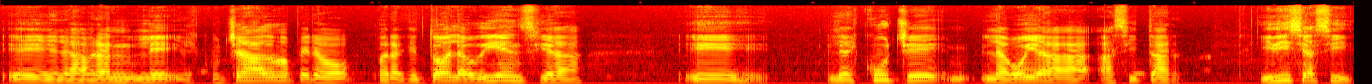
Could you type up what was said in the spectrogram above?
eh, la habrán escuchado, pero para que toda la audiencia eh, la escuche, la voy a, a, citar. Y dice así,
